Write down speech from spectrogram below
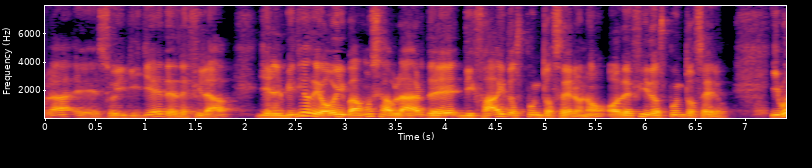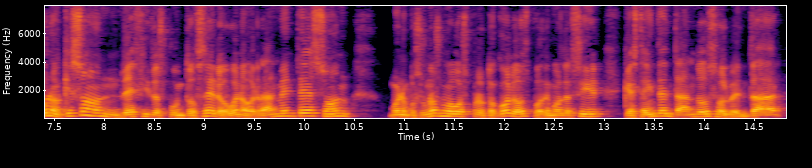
Hola, eh, soy Guille de DefiLab y en el vídeo de hoy vamos a hablar de DeFi 2.0, ¿no? O DeFi 2.0. Y bueno, ¿qué son DeFi 2.0? Bueno, realmente son, bueno, pues unos nuevos protocolos, podemos decir, que está intentando solventar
